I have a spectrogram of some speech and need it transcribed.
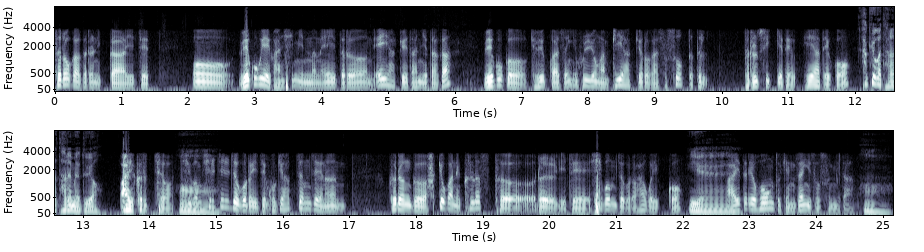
서로가 그러니까 이제 어 외국에 관심이 있는 애들은 A 학교에 다니다가 외국어 교육 과정이 훌륭한 B 학교로 가서 수업도 들, 들을 수 있게 되, 해야 되고 학교가 다르, 다름에도요. 아이 그렇죠. 어. 지금 실질적으로 이제 고교 학점제는 그런 그 학교 간의 클러스터를 이제 시범적으로 하고 있고 예. 아이들의 호응도 굉장히 좋습니다. 어.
